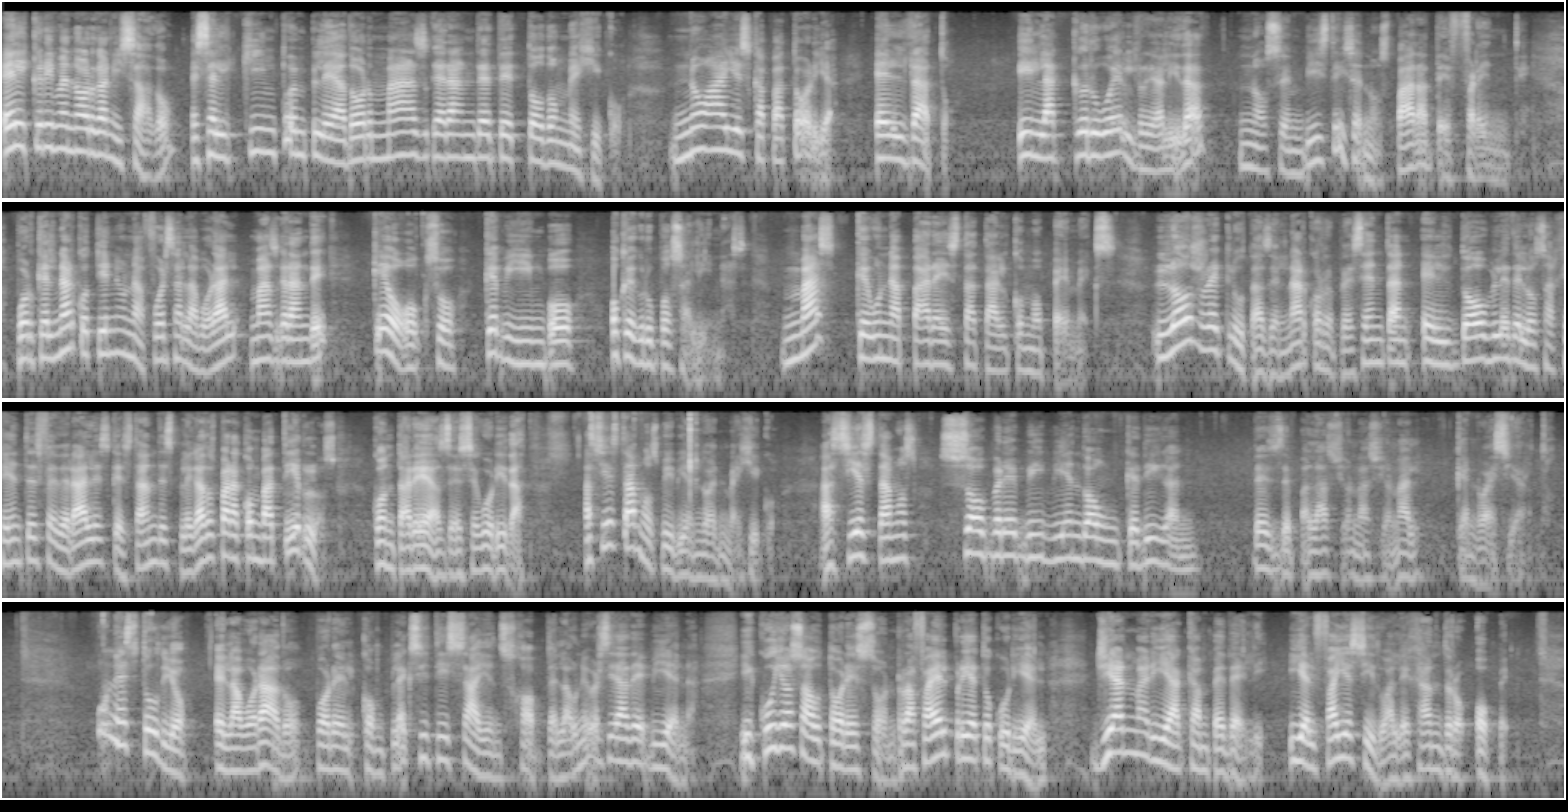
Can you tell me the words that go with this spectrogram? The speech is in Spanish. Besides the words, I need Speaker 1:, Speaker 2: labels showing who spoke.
Speaker 1: El crimen organizado es el quinto empleador más grande de todo México. No hay escapatoria. El dato y la cruel realidad nos embiste y se nos para de frente. Porque el narco tiene una fuerza laboral más grande que Oxo, que Bimbo o que Grupo Salinas. Más que una paraestatal como Pemex. Los reclutas del narco representan el doble de los agentes federales que están desplegados para combatirlos con tareas de seguridad. Así estamos viviendo en México. Así estamos sobreviviendo, aunque digan desde Palacio Nacional que no es cierto. Un estudio elaborado por el Complexity Science Hub de la Universidad de Viena y cuyos autores son Rafael Prieto Curiel, Gian María Campedelli y el fallecido Alejandro Ope.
